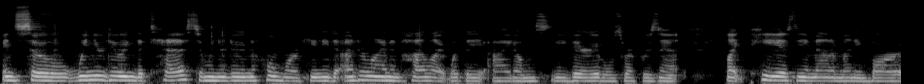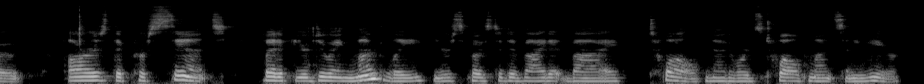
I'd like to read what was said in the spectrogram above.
And so when you're doing the test and when you're doing the homework, you need to underline and highlight what the items, the variables represent. Like P is the amount of money borrowed. R is the percent, but if you're doing monthly, you're supposed to divide it by 12. In other words, 12 months in a year.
